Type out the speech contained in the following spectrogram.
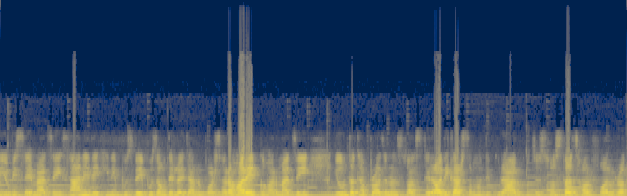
यो विषयमा चाहिँ सानैदेखि नै बुझ्दै बुझाउँदै लैजानुपर्छ र हरेक घरमा चाहिँ यौन तथा प्रजनन स्वास्थ्य र अधिकार सम्बन्धी कुराहरूको चाहिँ स्वस्थ छलफल र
